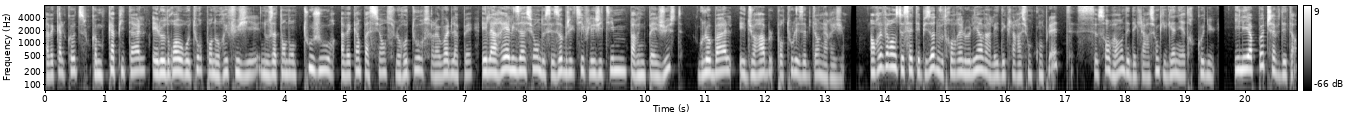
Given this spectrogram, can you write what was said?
avec Alcots comme capitale et le droit au retour pour nos réfugiés, nous attendons toujours avec impatience le retour sur la voie de la paix et la réalisation de ces objectifs légitimes par une paix juste, globale et durable pour tous les habitants de la région. En référence de cet épisode, vous trouverez le lien vers les déclarations complètes. Ce sont vraiment des déclarations qui gagnent à être connues. Il y a peu de chefs d'État,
